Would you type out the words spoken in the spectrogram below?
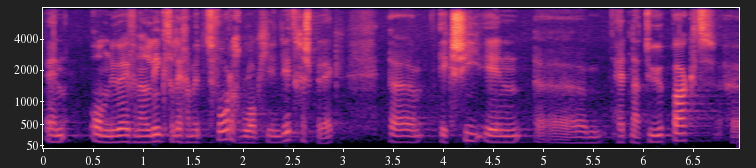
En om nu even een link te leggen met het vorige blokje in dit gesprek. Uh, ik zie in uh, het Natuurpact uh,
